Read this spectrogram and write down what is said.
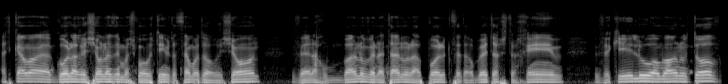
עד כמה הגול הראשון הזה משמעותי אם אתה שם אותו הראשון, ואנחנו באנו ונתנו להפועל קצת הרבה יותר שטחים, וכאילו אמרנו, טוב,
